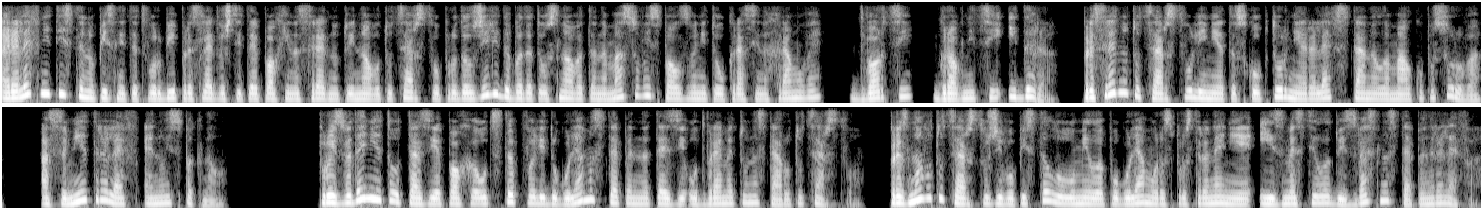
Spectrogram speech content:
Релефните и стенописните творби през следващите епохи на Средното и Новото царство продължили да бъдат основата на масово използваните украси на храмове, дворци, гробници и дъра. През Средното царство линията в скулптурния релеф станала малко посурова, а самият релеф ено изпъкнал. Произведенията от тази епоха отстъпвали до голяма степен на тези от времето на Старото царство. През новото царство живописта луломила по голямо разпространение и изместила до известна степен релефа.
